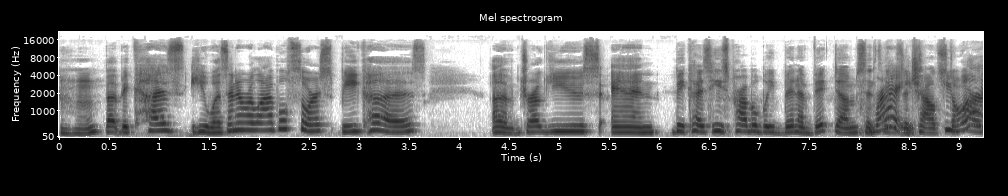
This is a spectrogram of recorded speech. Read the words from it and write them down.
Mm-hmm. but because he wasn't a reliable source, because of drug use and Because he's probably been a victim since he was a Right. child star.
